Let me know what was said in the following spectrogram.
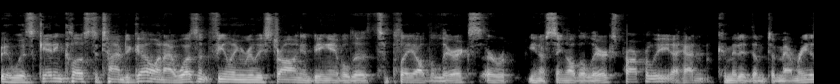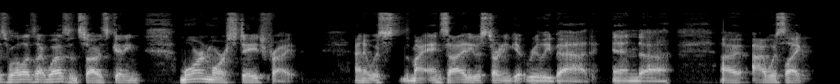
it was getting close to time to go and I wasn't feeling really strong in being able to to play all the lyrics or you know sing all the lyrics properly. I hadn't committed them to memory as well as I was and so I was getting more and more stage fright. And it was my anxiety was starting to get really bad and uh, I I was like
